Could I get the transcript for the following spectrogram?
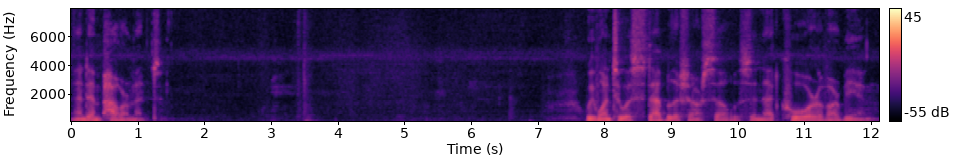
and empowerment. we want to establish ourselves in that core of our being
